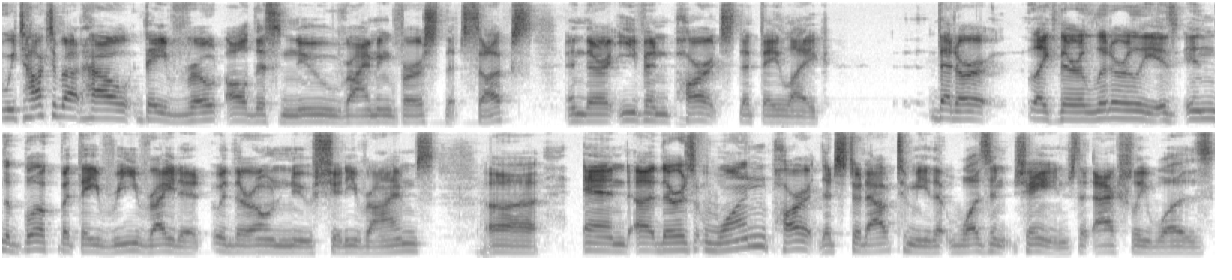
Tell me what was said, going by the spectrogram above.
We talked about how they wrote all this new rhyming verse that sucks, and there are even parts that they like that are like there literally is in the book, but they rewrite it with their own new shitty rhymes. Uh, and uh, there's one part that stood out to me that wasn't changed, that actually was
